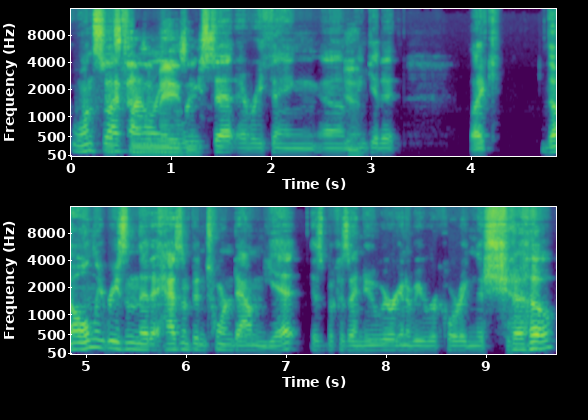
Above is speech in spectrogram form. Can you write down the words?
once That I finally amazing. reset everything um, Yeah. and get it, like the only reason that it hasn't been torn down yet is because I knew we were going to be recording this show,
